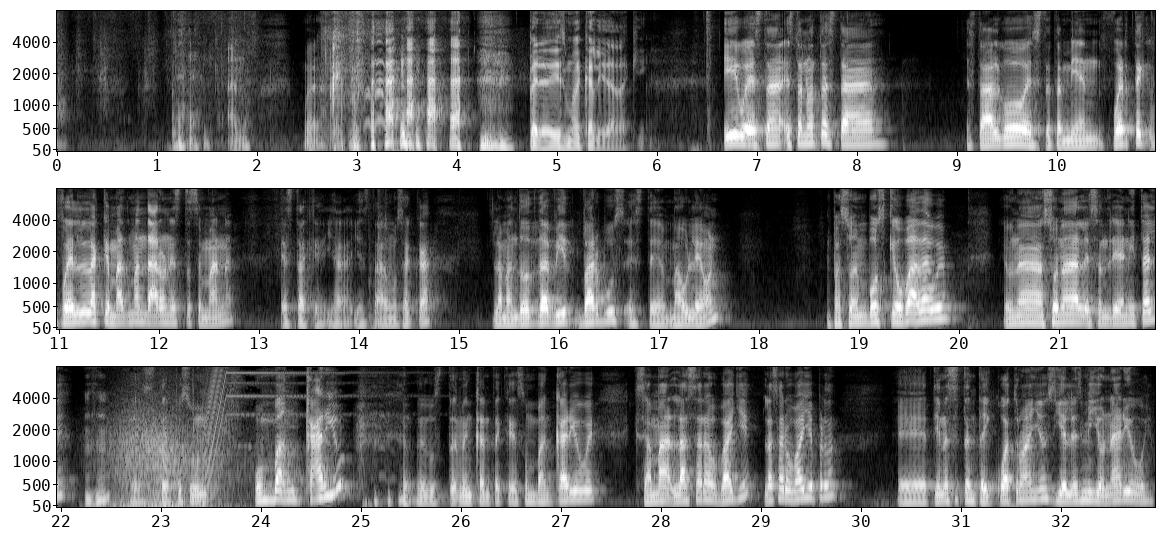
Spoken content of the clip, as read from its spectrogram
ah, no. Bueno. Periodismo de calidad aquí. Y, güey, esta, esta nota está, está algo este, también fuerte. Fue la que más mandaron esta semana. Esta que ya, ya estábamos acá. La mandó David Barbus, este, Mauleón. Pasó en Bosque Ovada, güey. En una zona de Alessandria en Italia. Este, pues un, un bancario. me, gusta, me encanta que es un bancario, güey. Que se llama Lázaro Valle. Lázaro Valle, perdón. Eh, tiene 74 años y él es millonario, güey.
